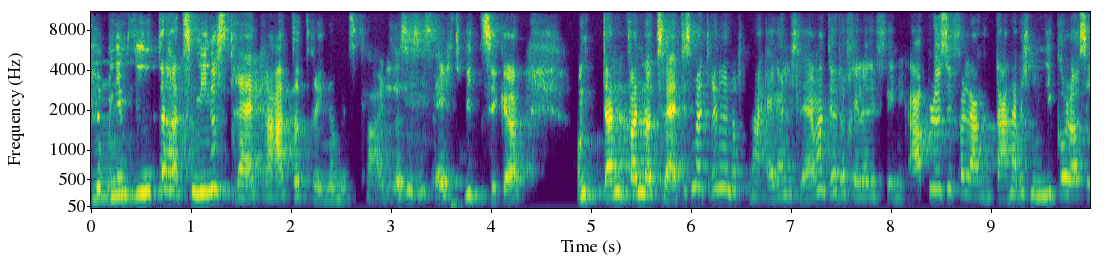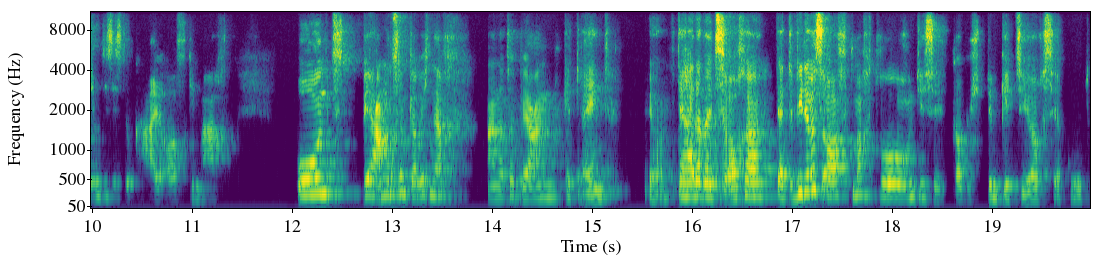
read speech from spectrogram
Mhm. Und im Winter hat es minus drei Grad da drinnen, wenn es kalt ist. Also es ist echt witzig. Ja. Und dann war noch ein zweites Mal drinnen und dachte, na, eigentlich Leihwand, der hat doch relativ wenig Ablöse verlangt. Und dann habe ich mit Nikolaus eben dieses Lokal aufgemacht. Und wir haben uns dann, glaube ich, nach anderthalb Jahren getrennt ja, der hat aber jetzt auch, der hat wieder was aufgemacht, wo, und diese, glaube ich, dem geht sie auch sehr gut.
